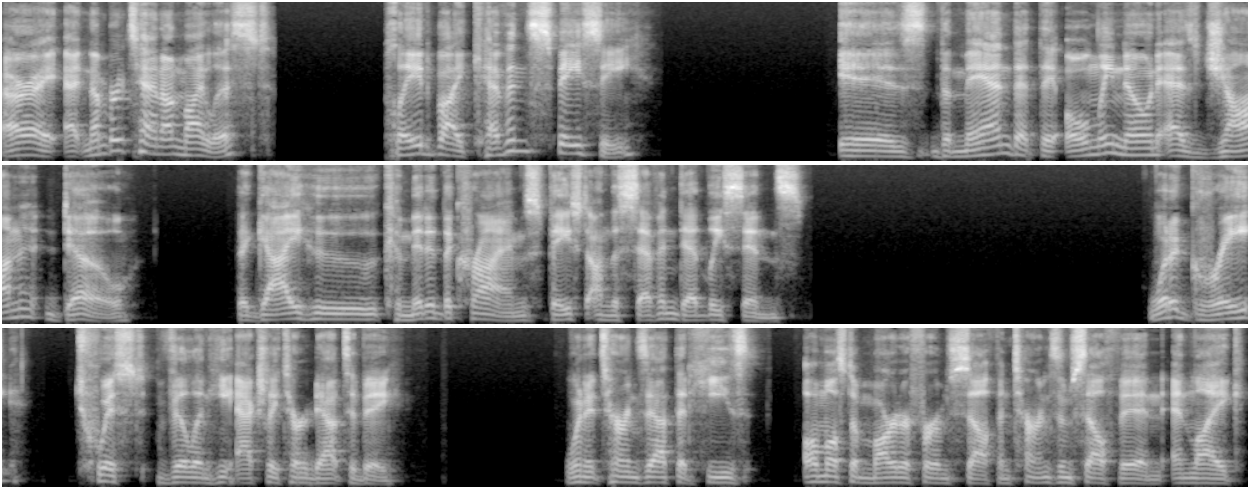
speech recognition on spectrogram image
All right, at number 10 on my list, played by Kevin Spacey, is the man that they only known as John Doe, the guy who committed the crimes based on the seven deadly sins. What a great twist villain he actually turned out to be. When it turns out that he's almost a martyr for himself and turns himself in and like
